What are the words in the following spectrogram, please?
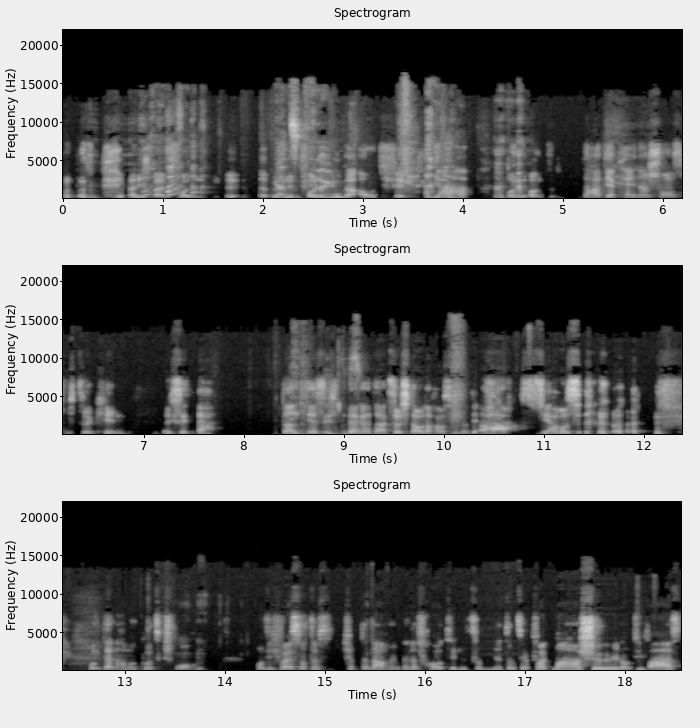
Weil ich war im vollen, äh, im vollen Ruger-Outfit. Ja, und, und da hat ja keiner Chance, mich zu erkennen. Und ich sagte, ah, der Andreas Lichtenberger, der Axel Staudach aus Wien und der, ah, servus. und dann haben wir kurz gesprochen. Und ich weiß noch, dass ich habe danach mit meiner Frau telefoniert und sie hat gefragt, ma, schön, und wie war's?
